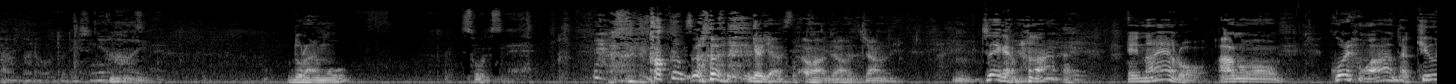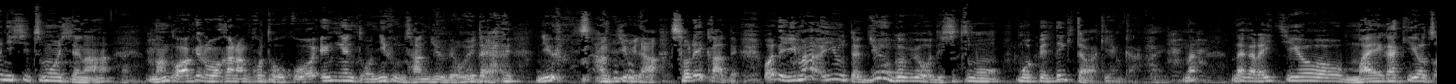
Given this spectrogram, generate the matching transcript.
あなるほどですね。はい。ドラえもん？そうですね書くいやいや、あじゃあ、じゃあね。うん。せやからな、え、なんやろ、あの、これはあなた急に質問してな、なんかわけのわからんことをこう延々と2分30秒言うたや、2分30秒だ、それかって。ほいで今言うたら15秒で質問もう一遍できたわけやんか。なだから一応前書きをず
